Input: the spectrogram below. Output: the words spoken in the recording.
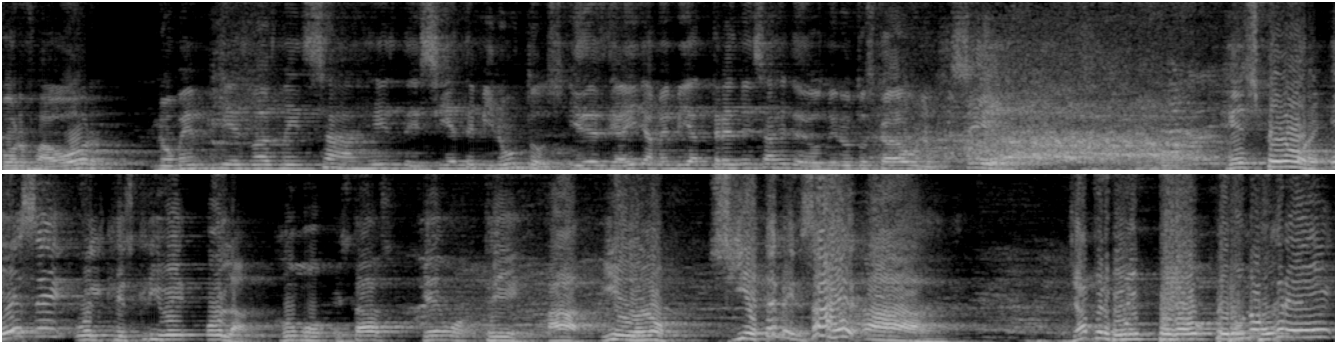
por favor, no me envíes más mensajes de 7 minutos. Y desde ahí ya me envía 3 mensajes de 2 minutos cada uno. Sí. ¿Qué es peor, ese o el que escribe hola, ¿cómo estás? ¿Qué te ido? No. Siete mensajes. Ah. Ya, pero, Pero, pero uno cree,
